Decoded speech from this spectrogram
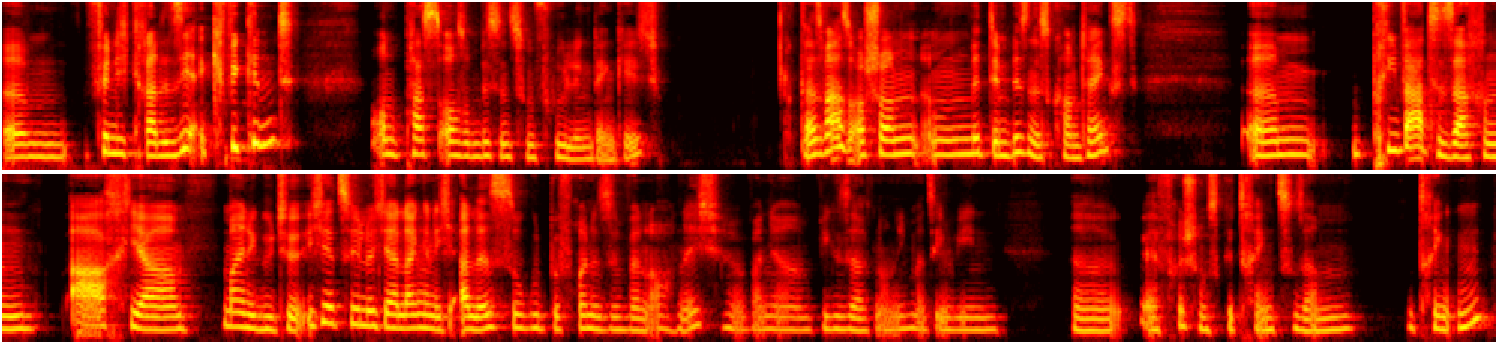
ähm, finde ich gerade sehr erquickend und passt auch so ein bisschen zum Frühling, denke ich. Das war es auch schon ähm, mit dem Business-Kontext. Ähm, private Sachen. Ach ja, meine Güte. Ich erzähle euch ja lange nicht alles. So gut befreundet sind wir auch nicht. Wir waren ja, wie gesagt, noch niemals irgendwie ein äh, Erfrischungsgetränk zusammen trinken.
